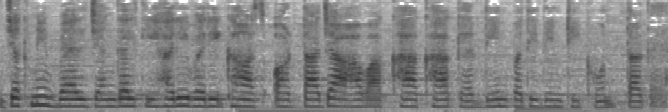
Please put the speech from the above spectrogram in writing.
जख्मी बैल जंगल की हरी भरी घास और ताज़ा हवा खा खा कर दिन प्रतिदिन ठीक होता गया।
